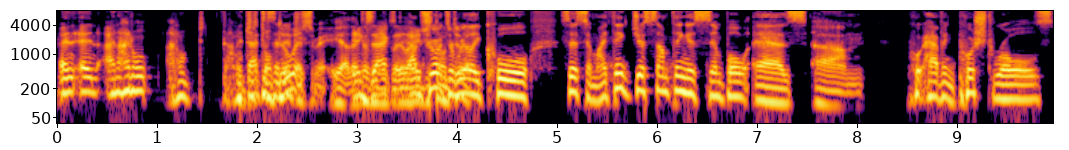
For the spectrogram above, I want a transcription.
and and and I don't I don't I don't, that doesn't do interest it. me. Yeah, exactly. Like, I'm sure it's a really it. cool system. I think just something as simple as um, pu- having pushed rolls,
